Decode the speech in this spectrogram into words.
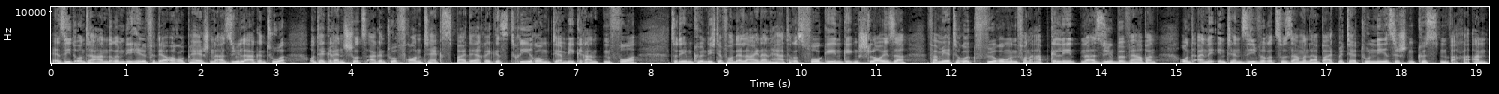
Er sieht unter anderem die Hilfe der Europäischen Asylagentur und der Grenzschutzagentur Frontex bei der Registrierung der Migranten vor. Zudem kündigte von der Leyen ein härteres Vorgehen gegen Schleuser, vermehrte Rückführungen von abgelehnten Asylbewerbern und eine intensivere Zusammenarbeit mit der tunesischen Küstenwache an.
